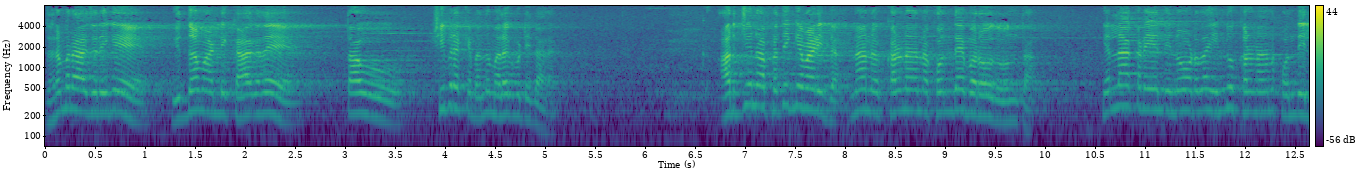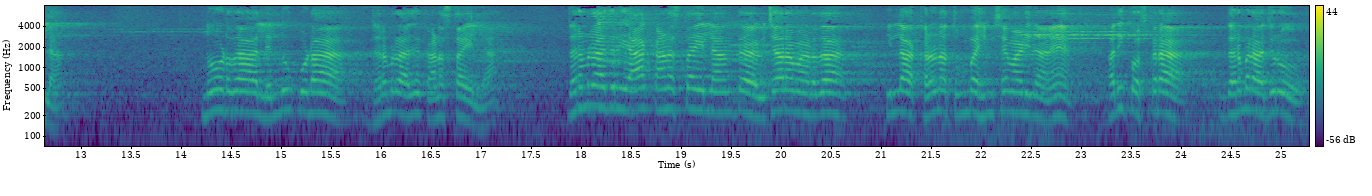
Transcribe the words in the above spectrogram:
ಧರ್ಮರಾಜರಿಗೆ ಯುದ್ಧ ಮಾಡಲಿಕ್ಕಾಗದೆ ತಾವು ಶಿಬಿರಕ್ಕೆ ಬಂದು ಮಲಗಿಬಿಟ್ಟಿದ್ದಾರೆ. ಅರ್ಜುನ ಪ್ರತಿಜ್ಞೆ ಮಾಡಿದ್ದ, ನಾನು ಕರ್ಣನ ಕೊಂದೇ ಬರೋದು ಅಂತ. ಎಲ್ಲ ಕಡೆಯಲ್ಲಿ ನೋಡಿದ ಇನ್ನೂ ಕರ್ಣನ ಕೊಂದಿಲ್ಲ. ನೋಡ್ದ ಅಲ್ಲೆಲ್ಲೂ ಕೂಡ ಧರ್ಮರಾಜರು ಕಾಣಿಸ್ತಾ ಇಲ್ಲ. ಧರ್ಮರಾಜರು ಯಾಕೆ ಕಾಣಿಸ್ತಾ ಇಲ್ಲ ಅಂತ ವಿಚಾರ ಮಾಡಿದ, ಇಲ್ಲ, ಕರ್ಣ ತುಂಬ ಹಿಂಸೆ ಮಾಡಿದ್ದಾನೆ. ಅದಕ್ಕೋಸ್ಕರ ಧರ್ಮರಾಜರು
